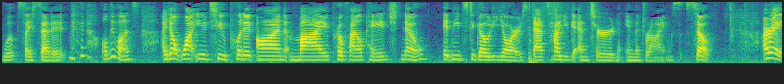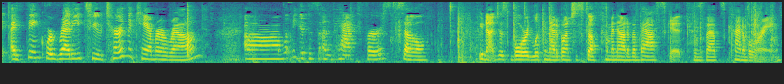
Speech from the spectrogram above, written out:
Whoops, I said it only once. I don't want you to put it on my profile page. No, it needs to go to yours. That's how you get entered in the drawings. So, all right, I think we're ready to turn the camera around. Um, let me get this unpacked first so you're not just bored looking at a bunch of stuff coming out of a basket because that's kind of boring.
